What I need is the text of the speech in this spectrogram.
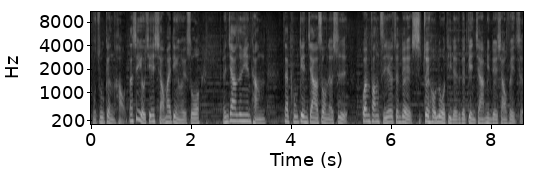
辅助更好。但是有些小卖店也会说，人家任天堂在铺店家的时候呢是。官方直接针对最后落地的这个店家面对消费者，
